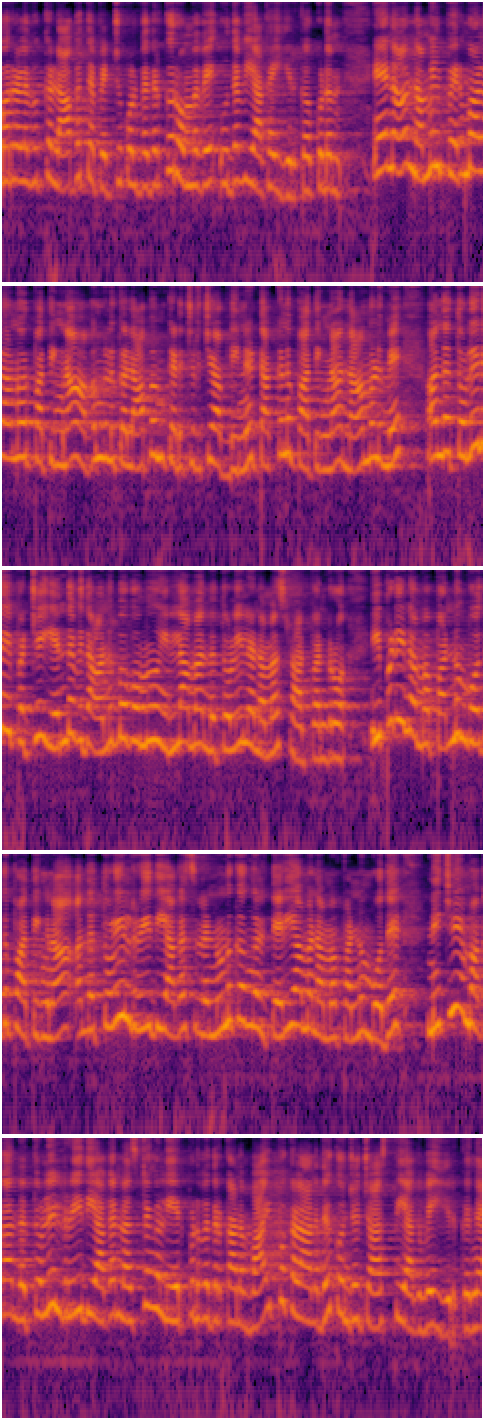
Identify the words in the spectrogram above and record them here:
ஓரளவுக்கு லாபத்தை பெற்றுக்கொள்வதற்கு ரொம்பவே உதவியாக இருக்கக்கூடும். ஏன்னா நம்மில் பெரும்பாலானோர் பார்த்தீங்கன்னா அவங்களுக்கு லாபம் கிடைச்சிருச்சு அப்படின்னு டக்குன்னு பார்த்தீங்கன்னா நாமளுமே அந்த தொழிலை பற்றி எந்தவித அனுபவமும் இல்லாமல் அந்த தொழிலை நம்ம ஸ்டார்ட் பண்ணுறோம் இப்படி நம்ம பண்ணும்போது பார்த்தீங்கன்னா அந்த தொழில் ரீதியாக சில நுணுக்கங்கள் தெரியாமல் நம்ம பண்ணும்போது நிச்சயமாக அந்த தொழில் ரீதியாக நஷ்டங்கள் ஏற்படுவதற்கான வாய்ப்புகளானது கொஞ்சம் ஜாஸ்தியாகவே இருக்குங்க.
